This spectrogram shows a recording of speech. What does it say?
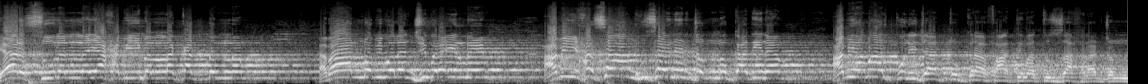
ইয়া রাসূলুল্লাহ, ইয়া হাবিবাল্লাহ না। আবার নবী বলেন, জিবরাইল রে, আমি হাসান হুসাইনের জন্য কাঁদি না। আমি আমার কলিজার টুকরা ফাতিমাতু জাহরার জন্য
